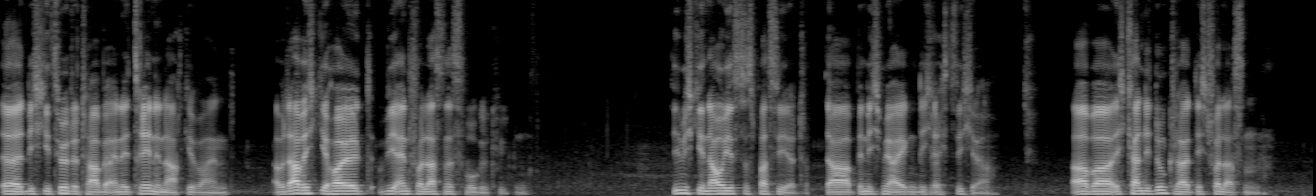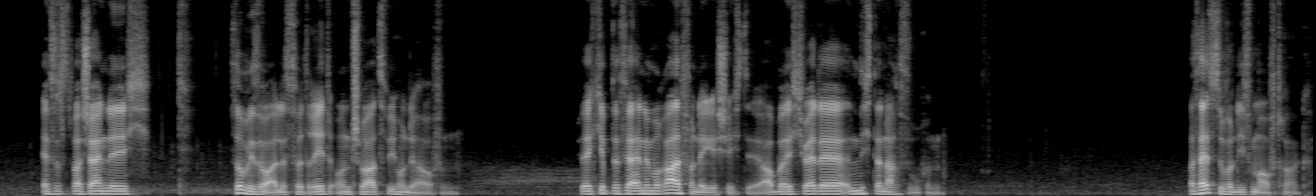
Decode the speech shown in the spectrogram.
äh, die ich getötet habe, eine Träne nachgeweint. Aber da habe ich geheult wie ein verlassenes Vogelküken. Ziemlich genau hier ist es passiert. Da bin ich mir eigentlich recht sicher. Aber ich kann die Dunkelheit nicht verlassen. Es ist wahrscheinlich sowieso alles verdreht und schwarz wie Hundehaufen. Vielleicht gibt es ja eine Moral von der Geschichte, aber ich werde nicht danach suchen. Was hältst du von diesem Auftrag?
